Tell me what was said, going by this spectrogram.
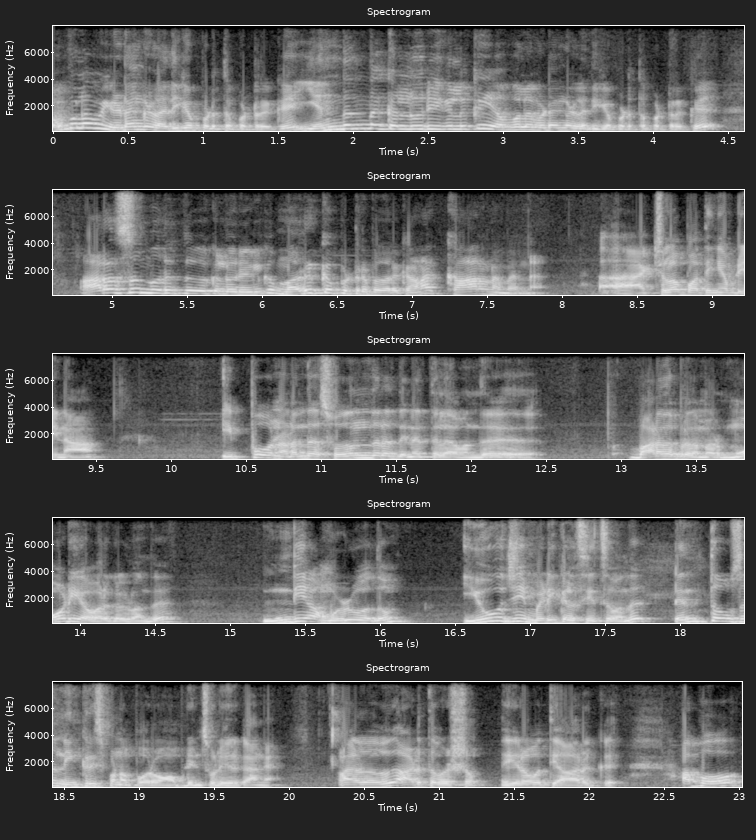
எவ்வளவு இடங்கள் அதிகப்படுத்தப்பட்டிருக்கு? எந்தெந்த கல்லூரிகளுக்கு எவ்வளவு இடங்கள் அதிகப்படுத்தப்பட்டிருக்கு? அரசு மருத்துவக் கல்லூரிகளுக்கு மறுக்கப்பட்டிருப்பதற்கான காரணம் என்ன? ஆக்சுவலாக பார்த்தீங்க அப்படின்னா இப்போ நடந்த சுதந்திர தினத்தில் வந்து பாரத பிரதமர் மோடி அவர்கள் வந்து இந்தியா முழுவதும் யூஜி மெடிக்கல் சீட்ஸ் வந்து டென் தௌசண்ட் இன்க்ரீஸ் பண்ண போகிறோம் அப்படின்னு சொல்லியிருக்காங்க. அதாவது அடுத்த வருஷம் இருபத்தி ஆறுக்கு. அப்போது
